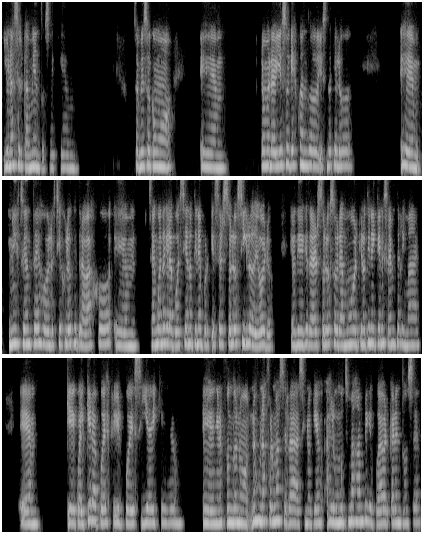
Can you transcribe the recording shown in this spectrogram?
y, un acercamiento, o sea que, o sea, pienso como eh, lo maravilloso que es cuando yo siento que los, eh, mis estudiantes o los chicos con los que trabajo eh, se dan cuenta que la poesía no tiene por qué ser solo siglo de oro, que no tiene que traer solo sobre amor, que no tiene que necesariamente rimar, que cualquiera puede escribir poesía y que eh, en el fondo no, no, es una forma cerrada, sino que es algo mucho más amplio que puede abarcar entonces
